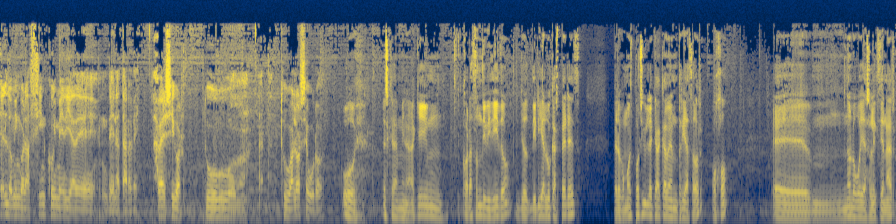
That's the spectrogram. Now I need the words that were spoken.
el domingo a las cinco y media de, de la tarde. A ver, Sigor, tu, tu valor seguro. Uy, es que mira, aquí un corazón dividido, yo diría Lucas Pérez, pero como es posible que acabe en Riazor, ojo, eh, no lo voy a seleccionar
